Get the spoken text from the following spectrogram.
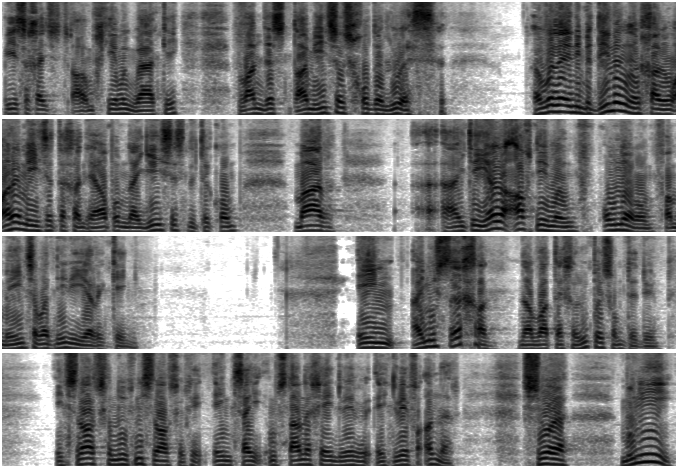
besigheidsomgewing werk nie want dis daai mense is goddeloos Hy wil in die bediening gaan om ander mense te gaan help om na Jesus toe te kom. Maar uh, hy het 'n hele afdeling onder hom van mense wat nie die Here ken nie. En hy moes teruggaan na wat hy geroep is om te doen. En snaaks genoeg nie snaaks genoeg en sy omstandighede het weer, weer verander. So moenie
